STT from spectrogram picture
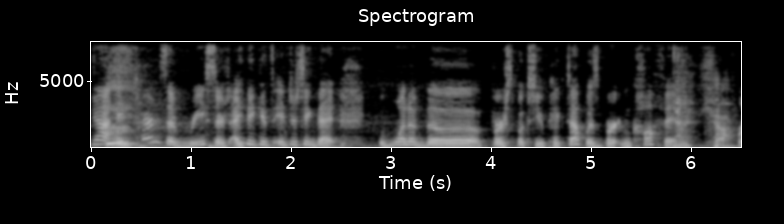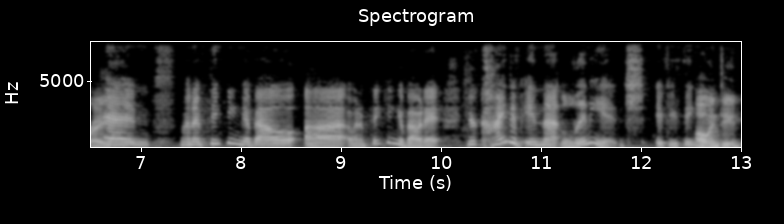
yeah, in terms of research, I think it's interesting that one of the first books you picked up was Berton Coffin. yeah, right. And when I'm thinking about uh, when I'm thinking about it, you're kind of in that lineage. If you think, oh, indeed.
